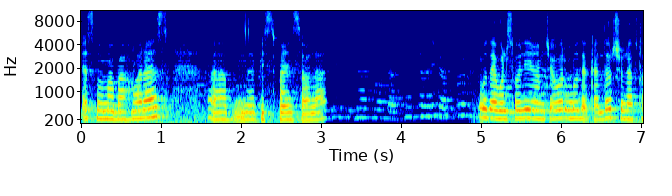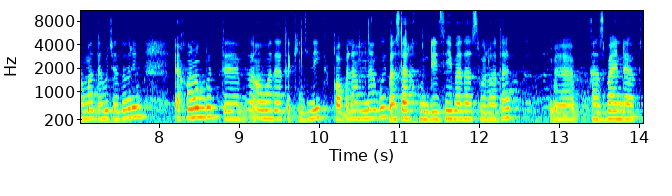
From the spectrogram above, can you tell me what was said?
اسم ما بهار است. 25 ساله ما در هم همجوار ما در کلدار چون رفت آمد دوجه داریم. ای خانم بود آمده تا کلینیک قابل هم نبود. بسر سر خونریزی بعد از ولادت از بین رفت.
